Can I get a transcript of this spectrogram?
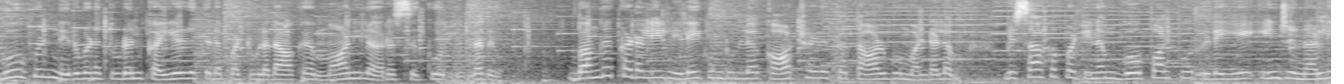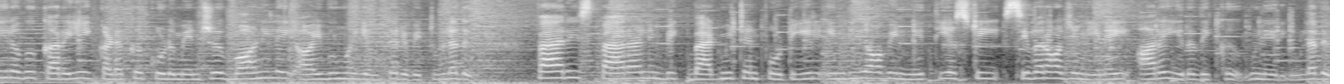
கூகுள் நிறுவனத்துடன் கையெழுத்திடப்பட்டுள்ளதாக மாநில அரசு கூறியுள்ளது. வங்கக்கடலில் நிலை கொண்டுள்ள காற்றழுத்த தாழ்வு மண்டலம் விசாகப்பட்டினம் கோபால்பூர் இடையே இன்று நள்ளிரவு கரையை கடக்கக்கூடும் என்று வானிலை ஆய்வு மையம் தெரிவித்துள்ளது. பாரிஸ் பாராலிம்பிக் பேட்மிண்டன் போட்டியில் இந்தியாவின் நித்யஸ்ரீ சிவராஜன் இணை அரையிறுதிக்கு முன்னேறியுள்ளது.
